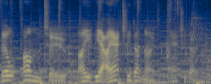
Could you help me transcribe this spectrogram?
built onto. I yeah, I actually don't know. I actually don't know.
